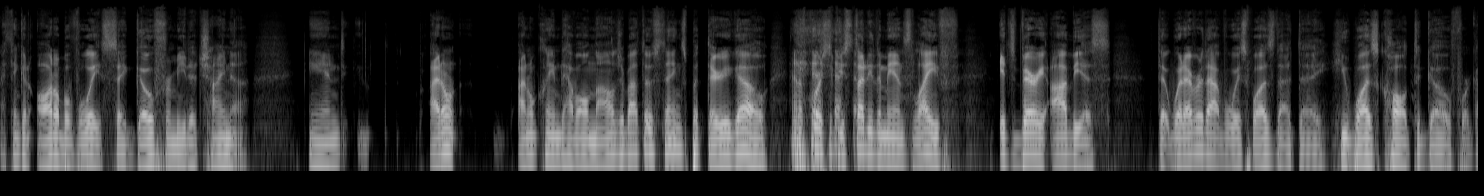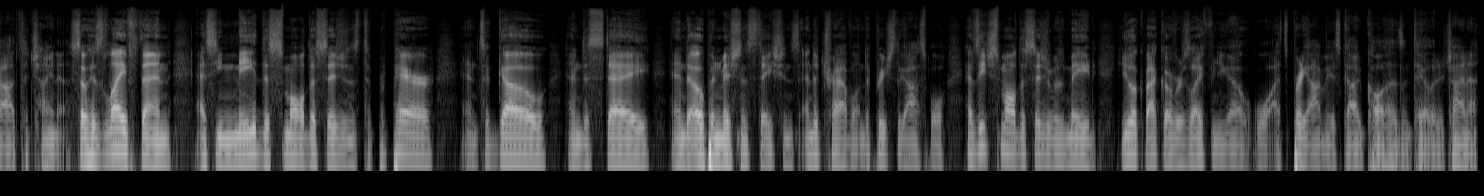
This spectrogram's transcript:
I think, an audible voice say, "Go for me to China," and I don't, I don't claim to have all knowledge about those things, but there you go. And of course, if you study the man's life, it's very obvious that whatever that voice was that day, he was called to go for God to China. So his life then, as he made the small decisions to prepare and to go and to stay and to open mission stations and to travel and to preach the gospel, as each small decision was made, you look back over his life and you go, well, it's pretty obvious God called Hudson Taylor to China.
